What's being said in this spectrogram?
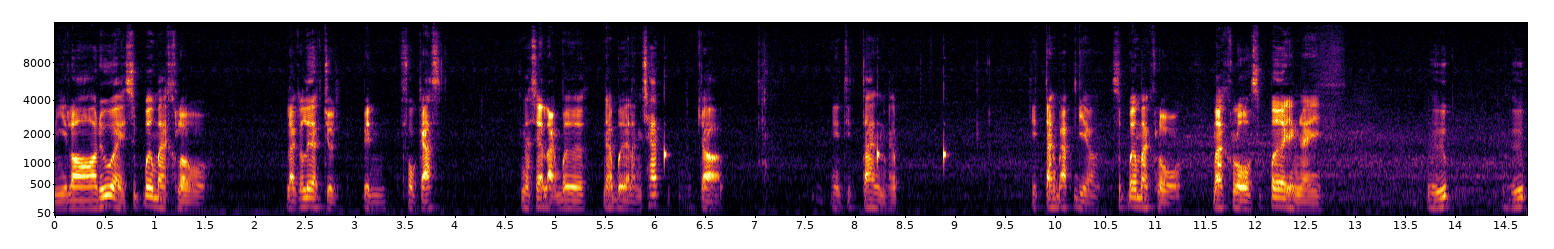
มีรอด้วยซูเปอร์มาโคร แล้วก็เลือกจุดเป็นโฟกัสหน้าชัดหลังเบอร์ หน้าเบอร์หลังชัดก็นี่ติดตั้งครับ ติดตั้งแป๊บเดียวซูเปอร์มาโครมาโครซูเปอร์ยังไงฮึบฮึบ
